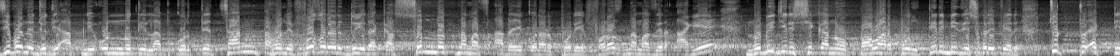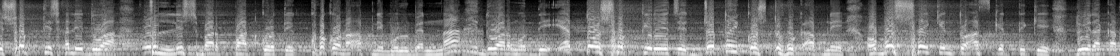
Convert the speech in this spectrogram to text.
জীবনে যদি আপনি উন্নতি লাভ করতে চান, তাহলে ফজরের দুই রাখা সুন্নত নামাজ আদায় করার পরে ফরজ নামাজের আগে নবীজির শেখানো পাওয়ারফুল তিরমিজি শরীফের ছোট্ট একটি শক্তিশালী দোয়া চল্লিশ বার পাঠ করতে কখনো আপনি বলবেন না। দোয়ার মধ্যে এত শক্তি রয়েছে, যতই কষ্ট হোক আপনি, অবশ্যই কিন্তু আজকের থেকে দুই রাকাত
